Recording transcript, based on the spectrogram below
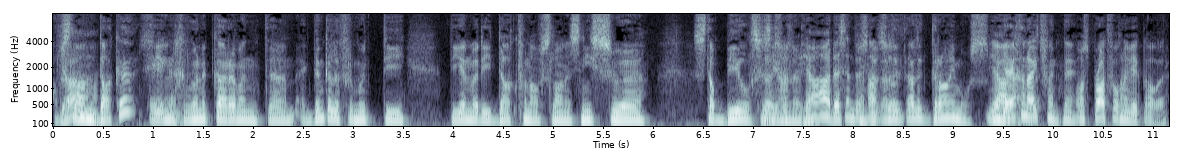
afslaan ja, dakke en gewone karre want um, ek dink hulle vermoed die die een wat die dak van afslaan is nie so stabiel soos so, die ander. Ja, dis interessant. Hulle hulle draai mos. Ja, jy gaan uitvind, né? Nee. Ons praat volgende week daaroor.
